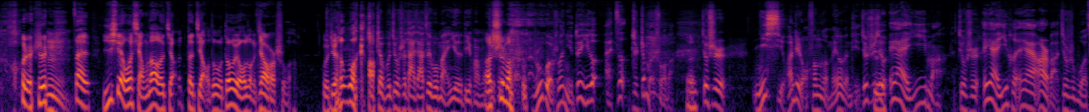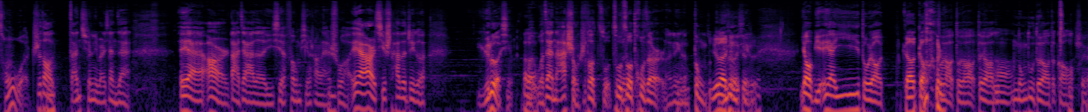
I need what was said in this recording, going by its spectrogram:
或者是嗯，在一切我想不到的角的角度都有冷笑话说。我觉得我靠。这不就是大家最不满意的地方吗？啊，是吗？如果说你对一个，哎，这这这么说吧嗯，就是你喜欢这种风格没有问题，就是是就 AI 一嘛，就是 AI 一和 AI 二吧，就是我从我知道咱群里边现在 AI 二大家的一些风评上来说、a i 二其实它的这个娱乐性，我嗯。我在拿手指头做做做兔子耳的那个动作，娱乐性要比 AI 一都要高高都要都要都要哦浓度都要的高。是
